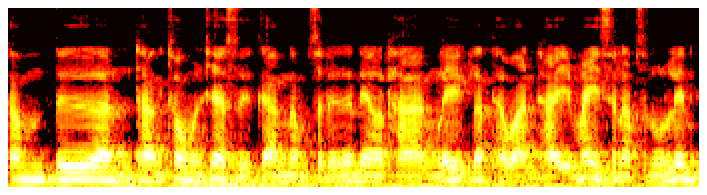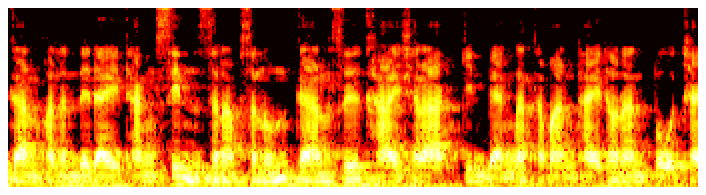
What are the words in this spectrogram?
คำเตือนทางช่องมันแช่สื่อกลางนำเสนอแนวทางเลขรัฐบาลไทย ไม่สนับสนุนเล่นการพนันใด ๆ ทั้งสิ้นสนับสนุนการซื้อขายฉลากกินแบ่งรัฐบาลไทยเท่านั้นโปรดใช้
